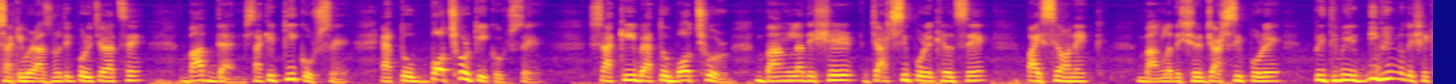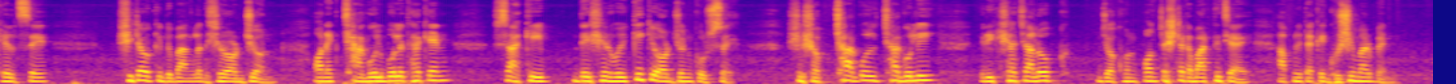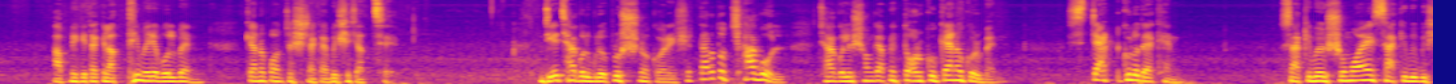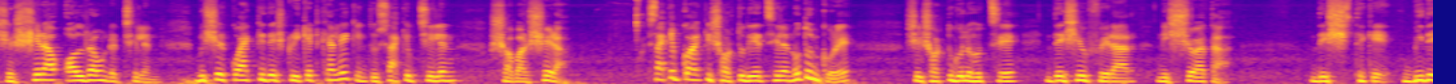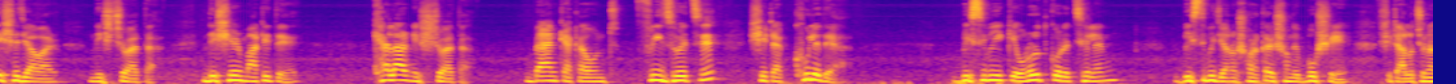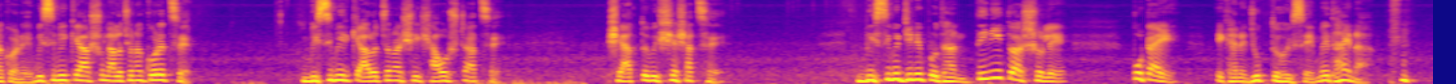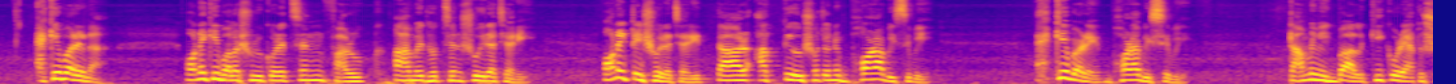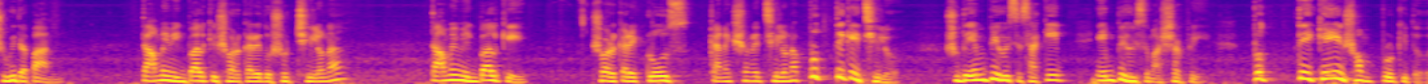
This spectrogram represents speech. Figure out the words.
সাকিবের রাজনৈতিক পরিচয় আছে, বাদ দেন সাকিব কি করছে, এত বছর কি করছে সাকিব এত বছর বাংলাদেশের জার্সি পরে খেলছে, পাইছে অনেক। বাংলাদেশের জার্সি পরে পৃথিবীর বিভিন্ন দেশে খেলছে, সেটাও কিন্তু বাংলাদেশের অর্জন। অনেক ছাগল বলে থাকেন, সাকিব দেশের হয়ে কী কী অর্জন করছে। সেসব ছাগল ছাগলই রিক্সা চালক যখন পঞ্চাশ টাকা বাড়তি চায়, আপনি তাকে ঘুষি মারবেন। আপনি কি তাকে লাথি মেরে বলবেন, কেন পঞ্চাশ টাকা বেশি যাচ্ছে? যে ছাগলগুলো প্রশ্ন করে, সে তারা তো ছাগল। ছাগলের সঙ্গে আপনি তর্ক কেন করবেন? স্ট্যাটগুলো দেখেন। সাকিবের সময় সাকিব বিশ্বের সেরা অলরাউন্ডার ছিলেন। বিশ্বের কয়েকটি দেশ ক্রিকেট খেলে, কিন্তু সাকিব ছিলেন সবার সেরা। সাকিব কয়েকটি শর্ত দিয়েছিলেন নতুন করে। সেই শর্তগুলো হচ্ছে দেশে ফেরার নিশ্চয়তা, দেশ থেকে বিদেশে যাওয়ার নিশ্চয়তা, দেশের মাটিতে খেলার নিশ্চয়তা, ব্যাংক অ্যাকাউন্ট ফ্রিজ হয়েছে, সেটা খুলে দেয়া। বিসিবিকে অনুরোধ করেছিলেন, বিসিবি যেন সরকারের সঙ্গে বসে সেটা আলোচনা করে। বিসিবিকে আসলে আলোচনা করেছে? বিসিবির কি আলোচনার সেই সাহসটা আছে? সে আত্মবিশ্বাস আছে? বিসিবির যিনি প্রধান, তিনি তো আসলে কোটায় এখানে যুক্ত হয়েছে মেধায় না। একেবারে না। অনেকেই বলা শুরু করেছেন, ফারুক আহমেদ হচ্ছেন স্বৈরাচারী। অনেকটাই স্বৈরাচারী তার আত্মীয় স্বজনে ভরা বিসিবি, একেবারে ভরা বিসিবি। তামিম ইকবাল কি করে এত সুবিধা পান? তামিম ইকবাল কি সরকারের দোষর ছিল না? তামিম ইকবাল কি সরকারের ক্লোজ কানেকশনে ছিল না? প্রত্যেকেই ছিল। শুধু এমপি হয়েছে সাকিব, এমপি হয়েছে মাশরাফি। প্রত্যেকেই সম্পর্কিত।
